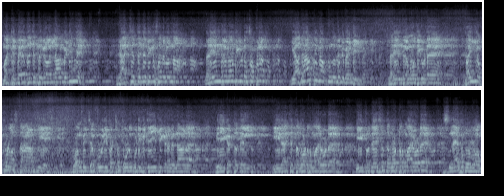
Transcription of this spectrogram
മറ്റ് ഭേദചിന്തകളെല്ലാം വെടിഞ്ഞ് രാജ്യത്തിന്റെ വികസനമെന്ന നരേന്ദ്രമോദിയുടെ സ്വപ്നം യാഥാർത്ഥ്യമാക്കുന്നതിന് വേണ്ടി നരേന്ദ്രമോദിയുടെ കയ്യൊപ്പുള്ള സ്ഥാനാർത്ഥിയെ വമ്പിച്ച ഭൂരിപക്ഷത്തോടുകൂടി വിജയിപ്പിക്കണമെന്നാണ് ഈ ഘട്ടത്തിൽ ഈ രാജ്യത്തെ വോട്ടർമാരോട് ഈ പ്രദേശത്തെ വോട്ടർമാരോട് സ്നേഹപൂർവം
